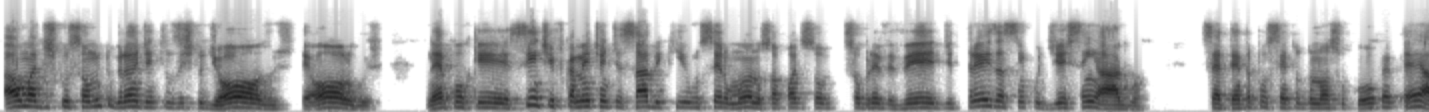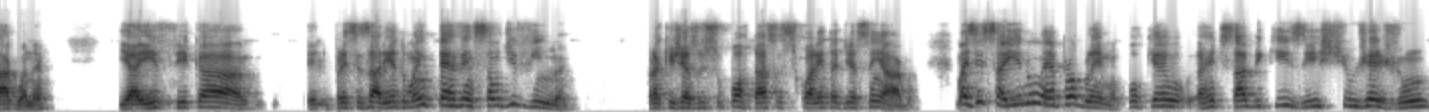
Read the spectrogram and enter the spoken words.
há uma discussão muito grande entre os estudiosos, teólogos, né? Porque cientificamente a gente sabe que um ser humano só pode so sobreviver de três a cinco dias sem água. 70% do nosso corpo é, é água, né? E aí fica, ele precisaria de uma intervenção divina para que Jesus suportasse esses 40 dias sem água. Mas isso aí não é problema, porque a gente sabe que existe o jejum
